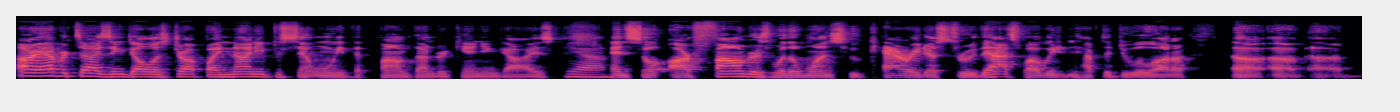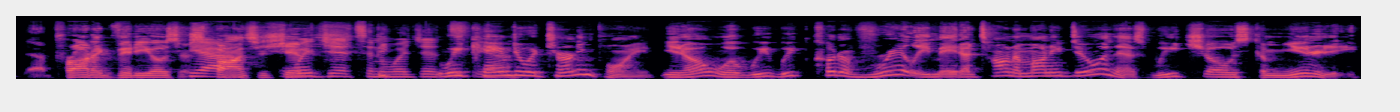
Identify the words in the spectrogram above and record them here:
our advertising dollars dropped by ninety percent when we found Thunder Canyon guys, yeah. and so our founders were the ones who carried us through. That's why we didn't have to do a lot of uh, uh, uh, uh, product videos or Yeah, sponsorship. Widgets and widgets. we came yeah. to a turning point. You know, we we could have really made a ton of money doing this. We chose community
